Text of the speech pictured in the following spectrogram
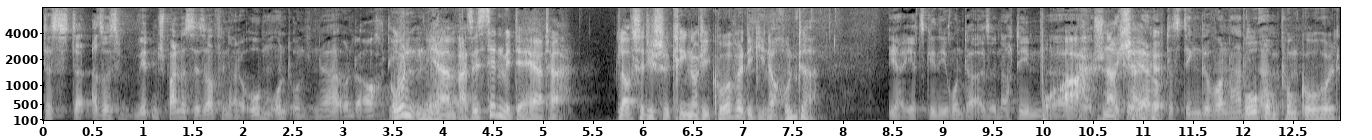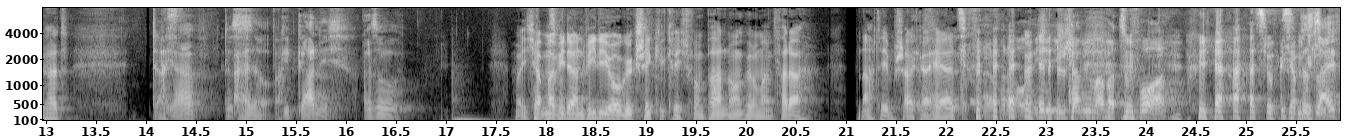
das, da, also es wird ein spannendes Saisonfinale, oben und unten, ja, und auch die, Unten, ja, äh, was ist denn mit der Hertha? Glaubst du, die kriegen noch die Kurve? Die gehen doch runter. Ja, jetzt gehen die runter. Also nachdem Boah, äh, Schalke, nach Schalke ja noch das Ding gewonnen hat. Bochum ja. Punkt geholt hat. Das, ja, das also, geht gar nicht. Also ich habe mal wieder ein Video geschickt gekriegt vom Partneronkel und meinem Vater nach dem Schalker Herz. Ich, ich, kam ihm aber zuvor. ja, so ich habe das live,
